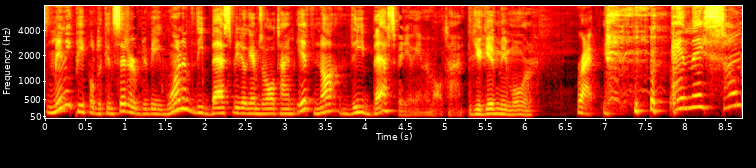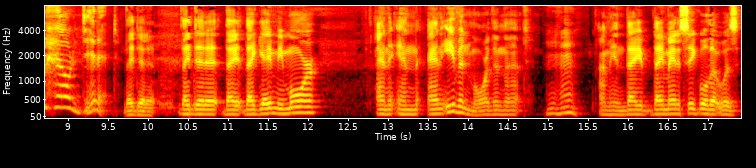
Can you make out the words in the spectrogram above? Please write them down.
many people to consider to be one of the best video games of all time, if not the best video game of all time? You give me more. Right. and they somehow did it. They did it. They did it. They they gave me more, and and and even more than that. Mm-hmm. I mean, they they made a sequel that was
